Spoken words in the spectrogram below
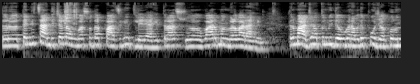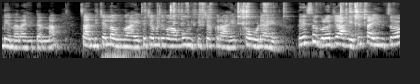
तर त्यांनी चांदीच्या लवंगा सुद्धा पाच घेतलेले आहेत. तर आज वार मंगळवार आहे. तर माझ्या हातून मी देवघरामध्ये पूजा करून देणार आहे त्यांना. चांदीच्या लवंगा आहेत त्याच्यामध्ये बघा गोमती चक्र आहेत कवड्या आहेत. तर हे सगळं जे आहे ते ताईंचं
